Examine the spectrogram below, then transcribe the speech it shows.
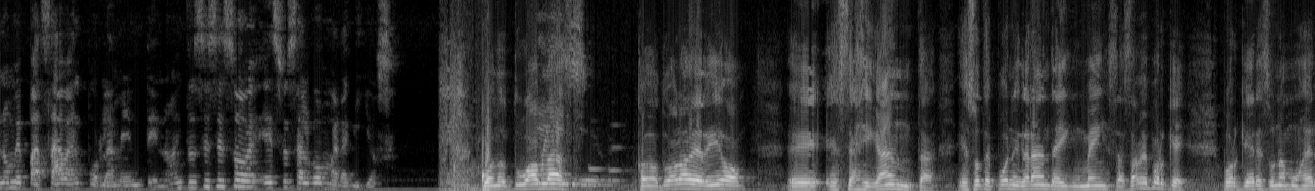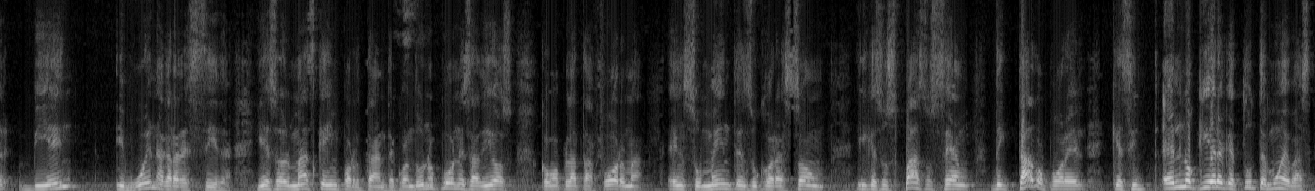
no me pasaban por la mente, ¿no? Entonces, eso, eso es algo maravilloso. Cuando tú hablas, cuando tú hablas de Dios, eh, se agiganta, eso te pone grande e inmensa. ¿Sabe por qué? Porque eres una mujer bien y buena agradecida. Y eso es más que importante. Cuando uno pone a Dios como plataforma en su mente, en su corazón, y que sus pasos sean dictados por Él, que si Él no quiere que tú te muevas,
